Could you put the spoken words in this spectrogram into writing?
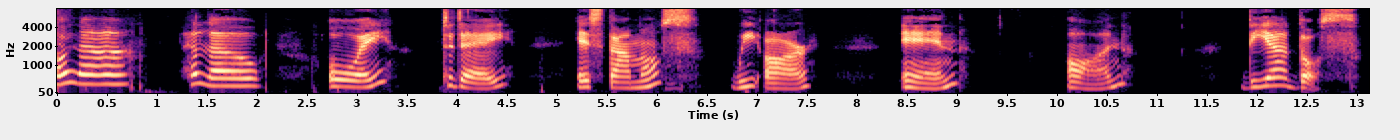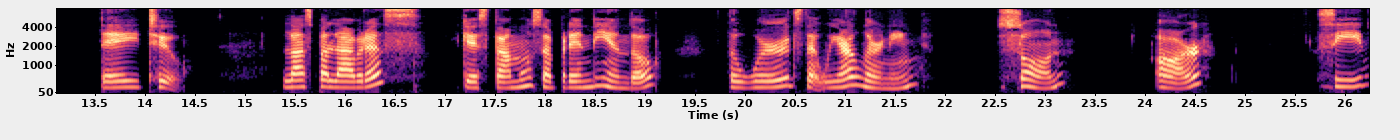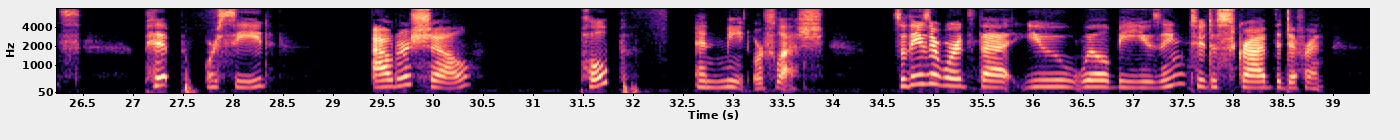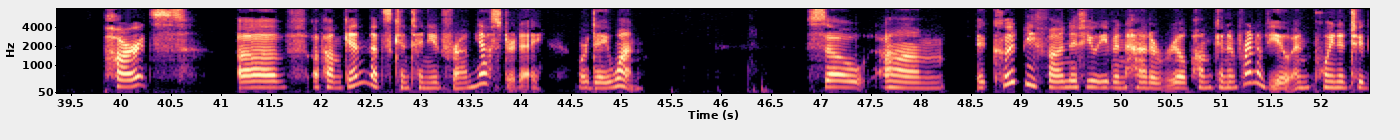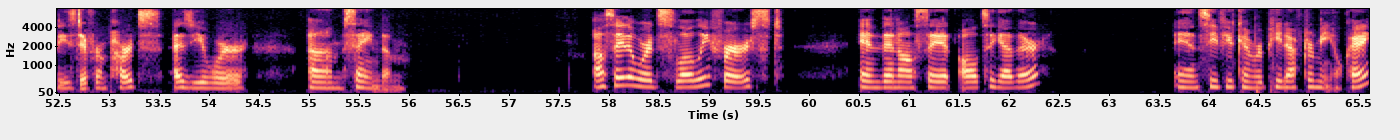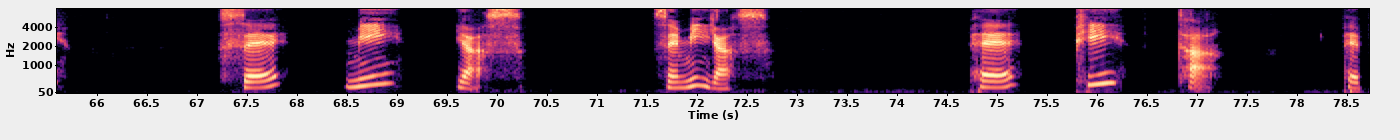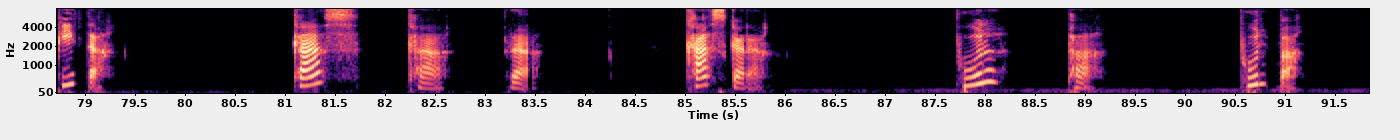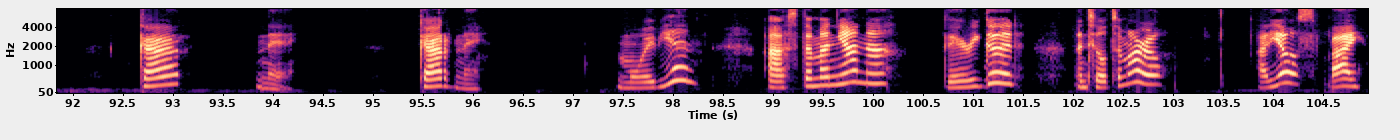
Hola. Hello. Hoy, today, estamos, we are, in, on, día dos, day two. Las palabras que estamos aprendiendo, the words that we are learning, son, are, seeds, pip or seed, outer shell, pulp, and meat or flesh. So these are words that you will be using to describe the different parts of a pumpkin that's continued from yesterday or day one. So um, it could be fun if you even had a real pumpkin in front of you and pointed to these different parts as you were um, saying them. I'll say the word slowly first, and then I'll say it all together and see if you can repeat after me, okay? Se, mi, yes. Semillas. Pe, pi, ta. Pepita. Cas, ca, ra. Cáscara pulpa, pulpa, carne, carne. Muy bien. Hasta mañana. Very good. Until tomorrow. Adios. Bye.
